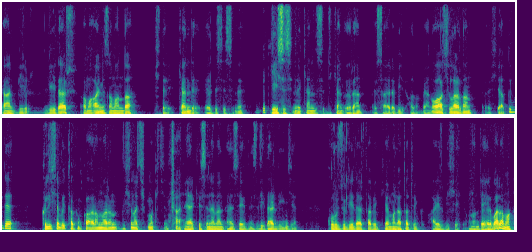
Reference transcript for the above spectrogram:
Yani bir lider ama aynı zamanda işte kendi elbisesini, Dik. giysisini kendisi diken, ören vesaire bir adam. Yani o açılardan e, şey yaptı. Bir de klişe bir takım kahramanların dışına çıkmak için yani herkesin hemen en sevdiğiniz lider deyince kurucu lider tabii Kemal Atatürk ayrı bir şey. Onun değeri var ama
